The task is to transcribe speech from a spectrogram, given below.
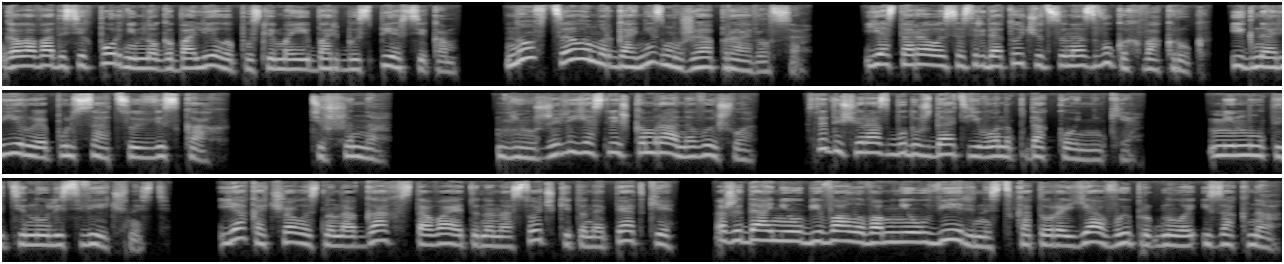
Голова до сих пор немного болела после моей борьбы с персиком, но в целом организм уже оправился. Я старалась сосредоточиться на звуках вокруг, игнорируя пульсацию в висках. Тишина. Неужели я слишком рано вышла? В следующий раз буду ждать его на подоконнике. Минуты тянулись вечность. Я качалась на ногах, вставая то на носочки, то на пятки. Ожидание убивало во мне уверенность, с которой я выпрыгнула из окна.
